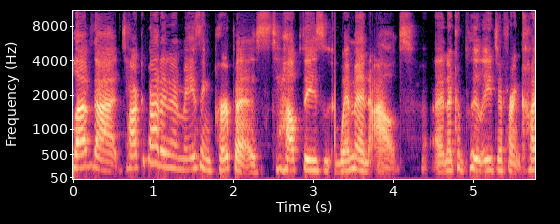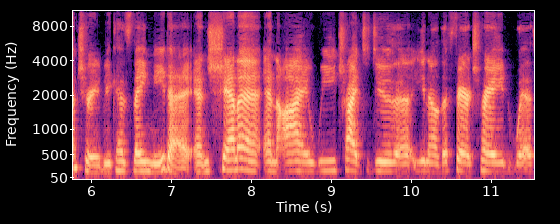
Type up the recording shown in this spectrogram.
Love that. Talk about an amazing purpose to help these women out in a completely different country because they need it. And Shanna and I, we tried to do the, you know, the fair trade with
